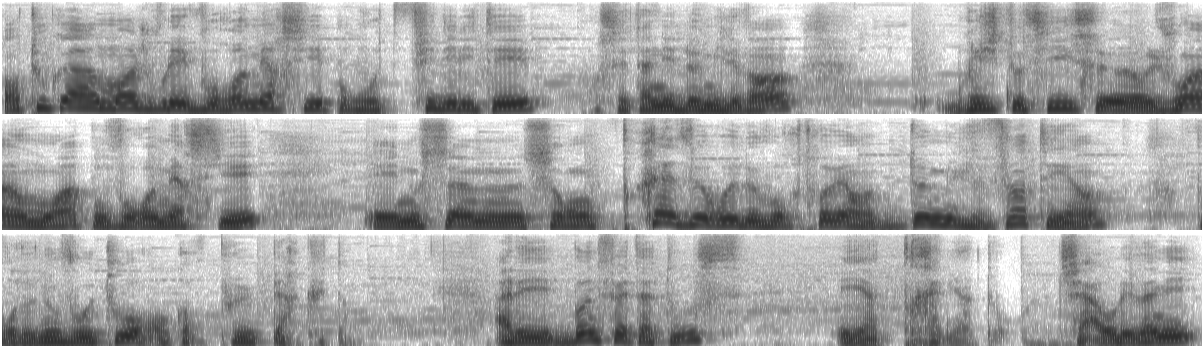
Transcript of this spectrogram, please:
En tout cas, moi je voulais vous remercier pour votre fidélité pour cette année 2020. Brigitte aussi se joint à moi pour vous remercier et nous serons très heureux de vous retrouver en 2021 pour de nouveaux tours encore plus percutants. Allez, bonne fête à tous et à très bientôt. Ciao les amis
